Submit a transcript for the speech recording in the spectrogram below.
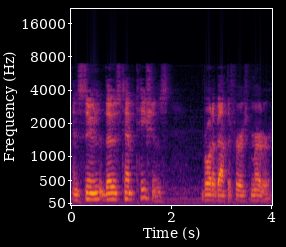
and soon those temptations brought about the first murder.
